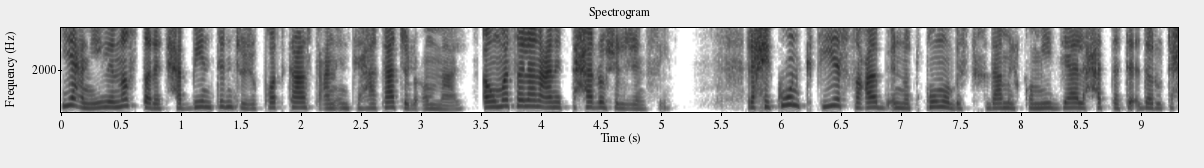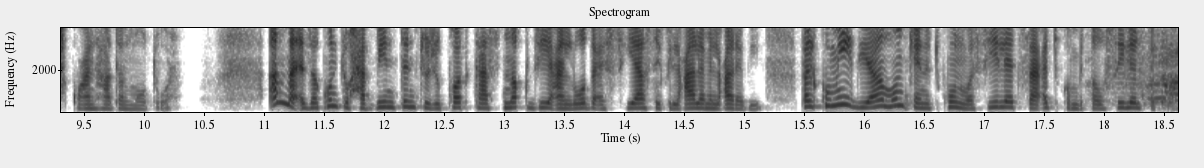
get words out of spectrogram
يعني لنفترض حابين تنتجوا بودكاست عن انتهاكات العمال أو مثلا عن التحرش الجنسي. رح يكون كتير صعب إنه تقوموا باستخدام الكوميديا لحتى تقدروا تحكوا عن هذا الموضوع. أما إذا كنتوا حابين تنتجوا بودكاست نقدي عن الوضع السياسي في العالم العربي فالكوميديا ممكن تكون وسيلة تساعدكم بتوصيل الفكرة.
